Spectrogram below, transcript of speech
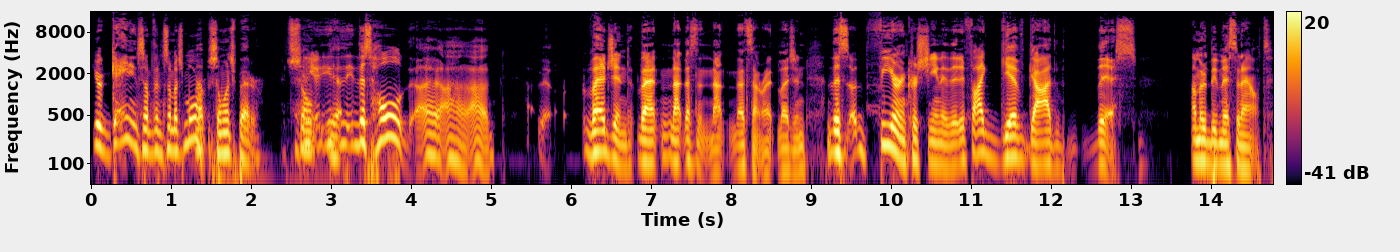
you're gaining something so much more. Yep, so much better. So You- you- yeah. This whole uh, uh, uh, legend that not that's not that's not right. Legend. This uh, fear in Christianity that if I give God this, I'm going to be missing out.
